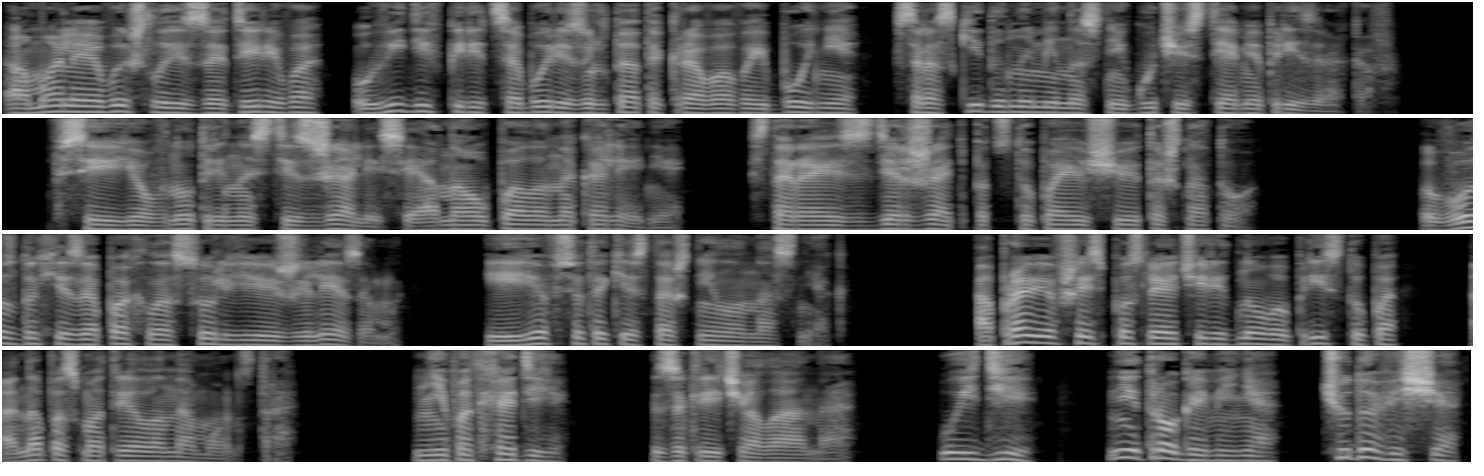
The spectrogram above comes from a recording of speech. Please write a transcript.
Амалия вышла из-за дерева, увидев перед собой результаты кровавой бойни с раскиданными на снегу частями призраков. Все ее внутренности сжались, и она упала на колени, стараясь сдержать подступающую тошноту. В воздухе запахло солью и железом, и ее все-таки стошнило на снег. Оправившись после очередного приступа, она посмотрела на монстра. «Не подходи!» — закричала она. «Уйди! Не трогай меня! Чудовище!»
